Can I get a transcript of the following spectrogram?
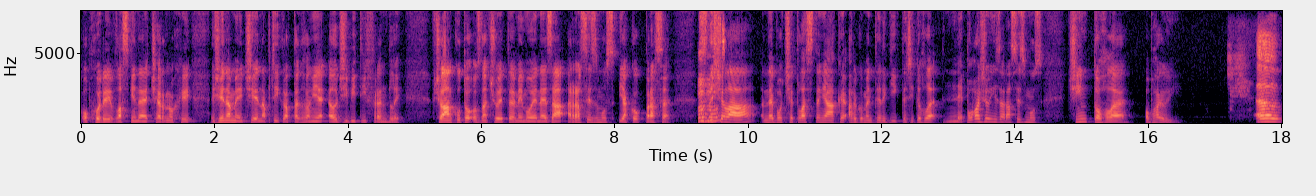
obchody vlastněné černochy ženami, či je například takzvaně LGBT friendly. V článku to označujete mimo jiné za rasismus jako prase. Mhm. Slyšela nebo četla jste nějaké argumenty lidí, kteří tohle nepovažují za rasismus? Čím tohle obhajují? Uh,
